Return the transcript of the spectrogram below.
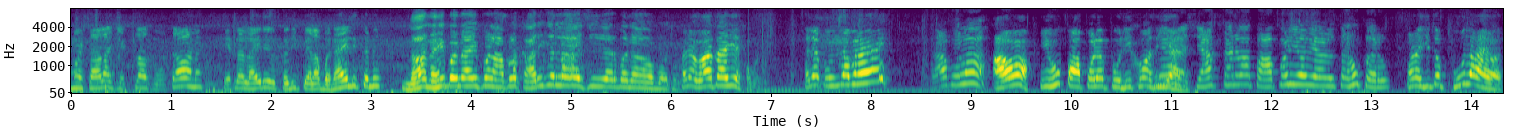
મસાલા જેટલા જોતા ને એટલા લાવી દે કદી પેલા બનાવેલી તમે? ના નહીં બનાવી પણ આપણે કારીગર લાયા છીએ યાર બનાવવામાં તો. અરે વાત આજે. અરે પુંજાભાઈ હા બોલો. આવો એ હું પાપડિયો પૂરી ખો છે યાર. શાક કરવા પાપડિયો વેણું તો શું કરું? પણ હજી તો ફૂલ આવ્યો.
